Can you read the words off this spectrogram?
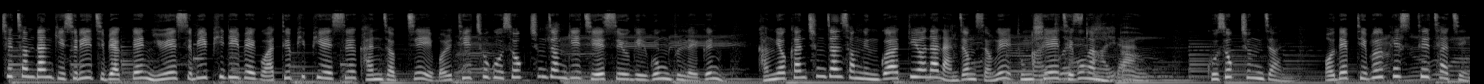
최첨단 기술이 집약된 USB PD 100W PPS 간 접지 멀티 초고속 충전기 GS610 블랙은 강력한 충전 성능과 뛰어난 안정성을 동시에 제공합니다. 고속 충전, 어댑티브 패스트 차징,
